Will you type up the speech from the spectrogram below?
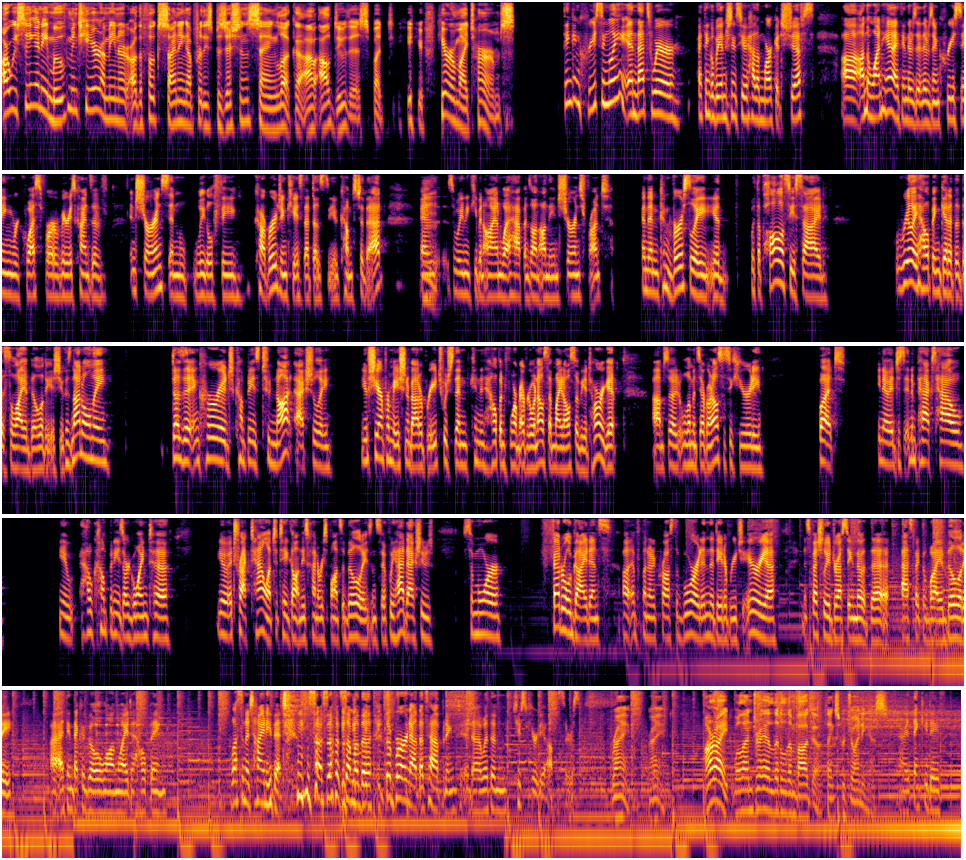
Are we seeing any movement here? I mean, are, are the folks signing up for these positions saying, "Look, I'll, I'll do this, but here are my terms"? I think increasingly, and that's where I think it'll be interesting to see how the market shifts. Uh, on the one hand, I think there's a, there's increasing requests for various kinds of insurance and legal fee coverage in case that does you know, comes to that. And mm. so we need to keep an eye on what happens on, on the insurance front. And then conversely, you know, with the policy side, really helping get at the, this liability issue. Because not only does it encourage companies to not actually you know, share information about a breach, which then can help inform everyone else that might also be a target, um, so it limits everyone else's security. But you know, it just it impacts how you know how companies are going to you know attract talent to take on these kind of responsibilities. And so, if we had to actually some more federal guidance uh, implemented across the board in the data breach area, and especially addressing the, the aspect of liability, I think that could go a long way to helping lessen a tiny bit so, so, some of the, the burnout that's happening uh, within chief security officers. Right, right. All right. Well, Andrea Little Limbago, thanks for joining us. All right. Thank you, Dave.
